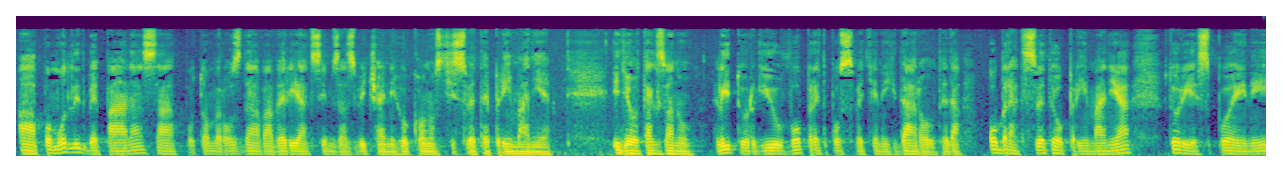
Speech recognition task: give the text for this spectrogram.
a po modlitbe pána sa potom rozdáva veriacim za zvyčajných okolností sveté príjmanie. Ide o tzv. liturgiu vopred posvetených darov, teda obrad svetého príjmania, ktorý je spojený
